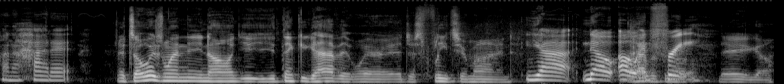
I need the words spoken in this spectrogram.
the last i had it It's always when you know you, you think you have it where it just fleets your mind. yeah no oh and free more- There you go.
